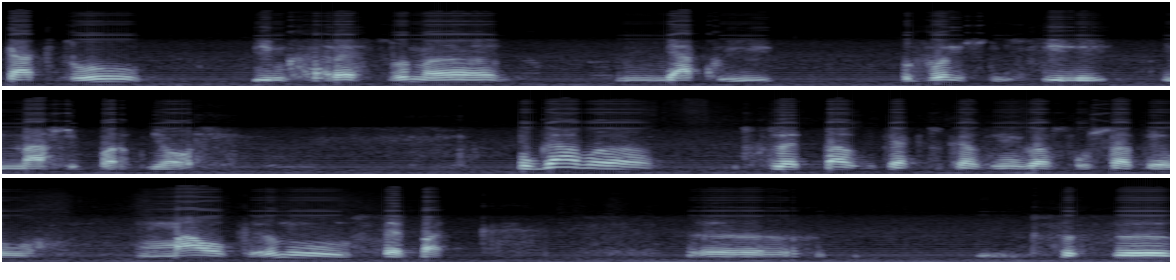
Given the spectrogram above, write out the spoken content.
както им харесва на някои външни сили, наши партньори. Тогава, след тази, както каза един слушател, малка, но все пак е, с е,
